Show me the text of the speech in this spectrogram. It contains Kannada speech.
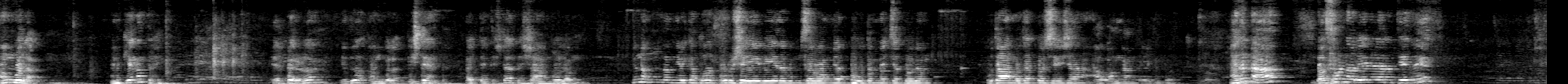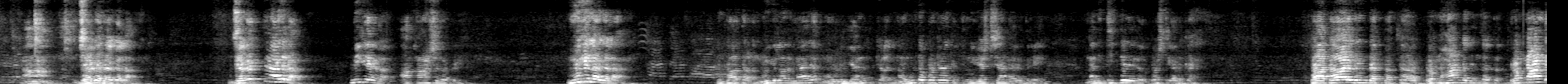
ಅಂಗುಲ. ಏನಂತಾರೆ ಎಬ್ಬೆರಡು ಇದು ಅಂಗುಲ. ಇಷ್ಟೇ ಅಂತ. ಅತ್ಯತಿಷ್ಟ ದಶಾಂಗುಲಂ. ಇನ್ನು ಮುಂದೆ ಹೇಳ್ಕಂತ ಪುರುಷೇ ಏ ವೇದ ಸರ್ವಂ ಯದ್ಭೂತಂ ಯಚ್ಚದ್ಭವ್ಯಂ ಉತಾಮೃತತ್ವ ಶೇಷಾನ ಅವು ಅಂಗಾಂಗ ಹೇಳ್ಕಂತ ಬಸವಣ್ಣವ್ರು ಏನ್ ಹೇಳಿದ್ರಿ ಹಾ. ಜಗದಗಲ. ಜಗತ್ತಿನ ಆಗಲ್ಲ ಮಿಗೆ ಆಗಲ್ಲ ಆಕಾಶದ ಕಡೆ. ಮುಗಿಲಾಗಲ್ಲ. ಪಾತಾಳ ಮುಗಿಲ ಮೇಲೆ ಮುಗಿ ಅಂದ್ರೆ ಕೇಳ ನಾವು ಊಟ ಪಟ್ಟ ಹೇಳಕತ್ತೀವಿ. ನೀವು ಎಷ್ಟು ಚೆನ್ನಾಗಿದ್ರಿ ಇದ್ರಿ ನನ್ ತಿದ್ದಿರಲ್ಲ ಫಸ್ಟ್ ಅದಕ್ಕೆ. ಪಾತಾಳದಿಂದ ತತ್ತ ಬ್ರಹ್ಮಾಂಡದಿಂದ ತತ್ತ ಬ್ರಹ್ಮಾಂಡ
